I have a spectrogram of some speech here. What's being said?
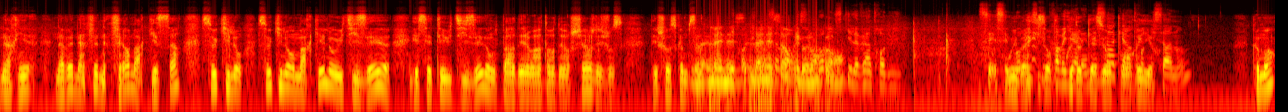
n'a rien n'avait fait remarquer ça. Ceux qui l'ont ceux qui l'ont remarqué l'ont utilisé euh, et c'était utilisé donc par des laboratoires de recherche, des choses des choses comme ça. La, NSA, en rigole encore. C'est qui l'avait introduit. C'est oui, bah, ils ont beaucoup d'occasions pour rire. Ça, non? Comment?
